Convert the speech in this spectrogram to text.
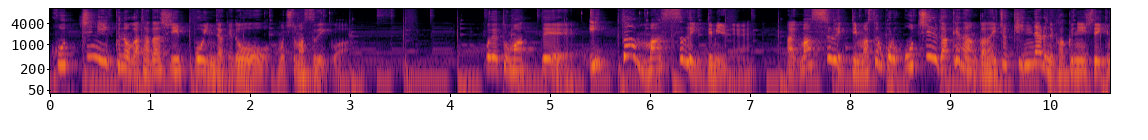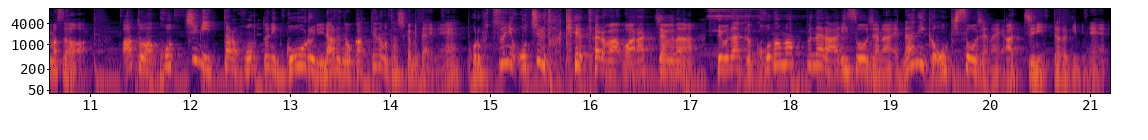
こっちに行くのが正しいっぽいんだけどもうちょっとまっすぐ行くわ。ここで止まって一旦まっすぐ行ってみるね。はいまっすぐ行ってみます。多分これ落ちるだけなんかな。一応気になるんで確認していきますわ。あとはこっちに行ったら本当にゴールになるのかっていうのも確かめたいね。これ普通に落ちるだけやったら笑っちゃうな。でもなんかこのマップならありそうじゃない？何か起きそうじゃない？あっちに行った時にね。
